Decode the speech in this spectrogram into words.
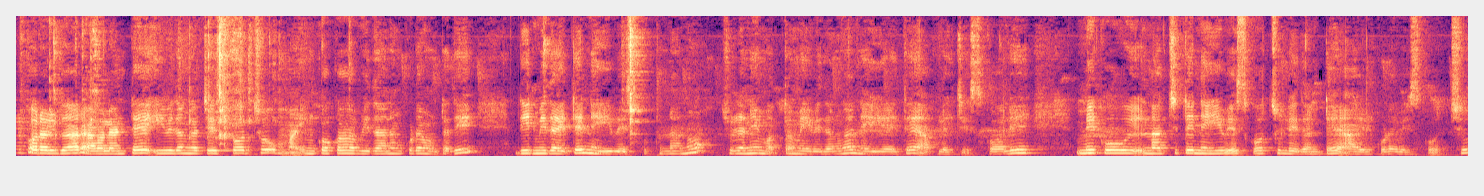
పొరలుగా రావాలంటే ఈ విధంగా చేసుకోవచ్చు. ఇంకొక విధానం కూడా ఉంటుంది. దీని మీద అయితే నెయ్యి వేసుకుంటున్నాను. చూడండి మొత్తం ఈ విధంగా నెయ్యి అయితే అప్లై చేసుకోవాలి. మీకు నచ్చితే నెయ్యి వేసుకోవచ్చు లేదంటే ఆయిల్ కూడా వేసుకోవచ్చు.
